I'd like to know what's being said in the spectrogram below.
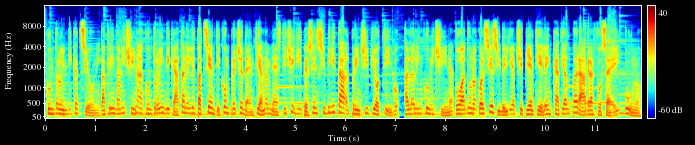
Controindicazioni. La clindamicina è controindicata nelle pazienti con precedenti anamnestici di ipersensibilità al principio attivo, alla lincomicina o ad una qualsiasi degli eccipienti elencati al paragrafo 6.1.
